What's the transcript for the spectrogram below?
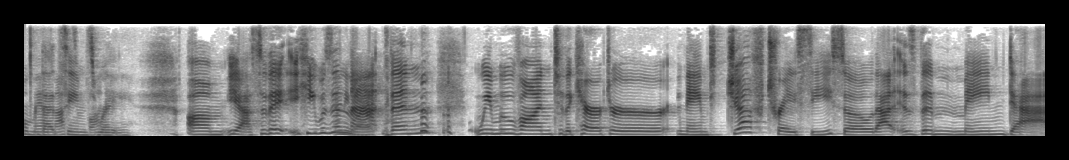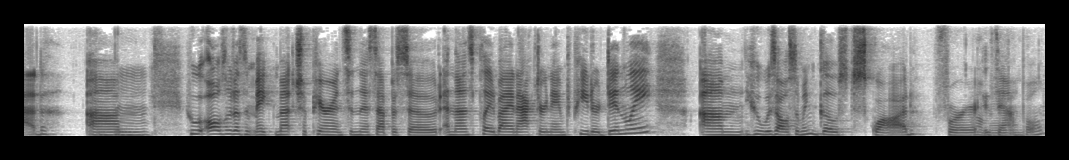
Oh man, That seems funny. right. Um, yeah, so they he was in Anyway. that. Then we move on to the character named Jeff Tracy. So that is the main dad. Um, who also doesn't make much appearance in this episode, and that's played by an actor named Peter Dyneley, um, who was also in Ghost Squad, for example.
